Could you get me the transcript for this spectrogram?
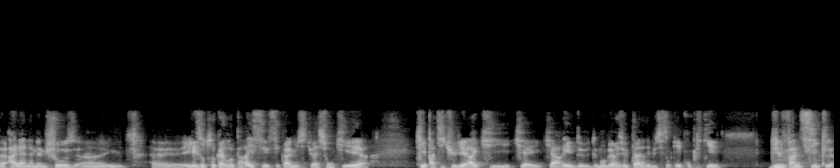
Euh, Alan la même chose euh, et les autres cadres pareil. C'est quand même une situation qui est qui est particulière et qui, qui, qui arrive de, de, mauvais résultats, d'un début de saison qui est compliqué, d'une fin de cycle euh,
